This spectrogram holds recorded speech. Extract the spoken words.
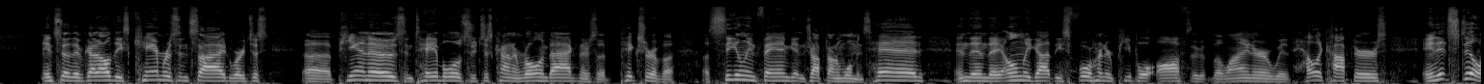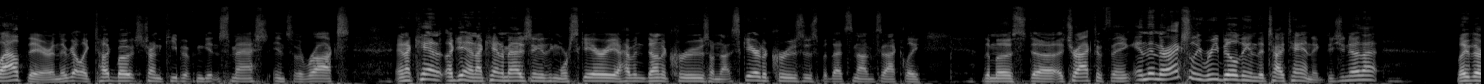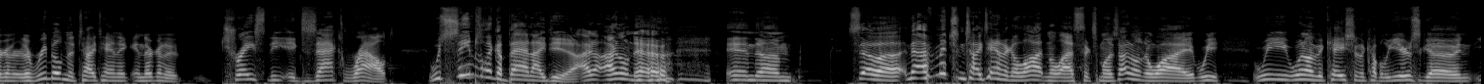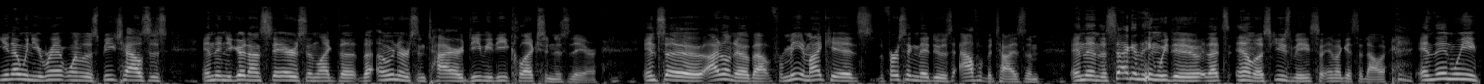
and so they've got all these cameras inside where just uh, pianos and tables are just kind of rolling back. There's a picture of a, a ceiling fan getting dropped on a woman's head. And then they only got these 400 people off the, the liner with helicopters. And it's still out there. And they've got like tugboats trying to keep it from getting smashed into the rocks. And I can't, again, I can't imagine anything more scary. I haven't done a cruise. I'm not scared of cruises, but that's not exactly the most uh, attractive thing. And then they're actually rebuilding the Titanic. Did you know that? Like they're gonna they're rebuilding the Titanic and they're gonna trace the exact route, which seems like a bad idea. I, I don't know. And um, so uh, now I've mentioned Titanic a lot in the last six months. I don't know why. We we went on vacation a couple of years ago, and you know when you rent one of those beach houses, and then you go downstairs, and like the the owner's entire DVD collection is there. And so I don't know about for me and my kids, the first thing they do is alphabetize them. And then the second thing we do, that's Emma, excuse me, so Emma gets a dollar. And then we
